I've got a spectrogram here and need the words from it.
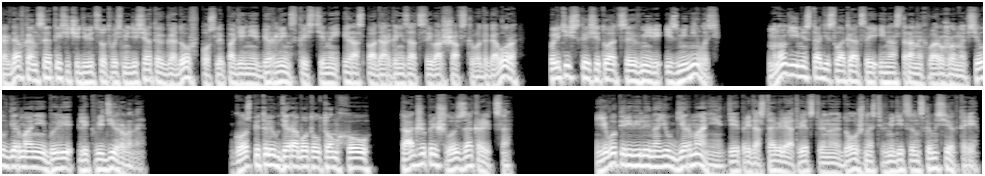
Когда в конце 1980-х годов, после падения Берлинской стены и распада организации Варшавского договора, политическая ситуация в мире изменилась, многие места дислокации иностранных вооруженных сил в Германии были ликвидированы. Госпиталю, где работал Том Хоу, также пришлось закрыться. Его перевели на юг Германии, где предоставили ответственную должность в медицинском секторе.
